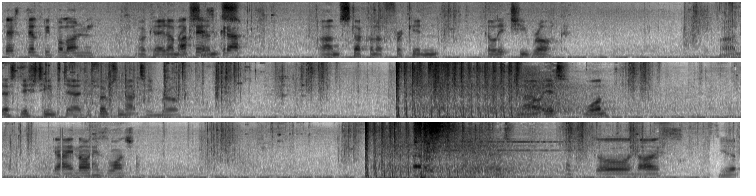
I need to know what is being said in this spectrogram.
There's still people on me. Okay, that makes Octane's sense. cracked. I'm stuck on a freaking glitchy rock. Alright, this, this team's dead. Just focus on that team, bro. Mounted. One. Yeah, I know his one shot. Dead. Go, nice. Yep.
